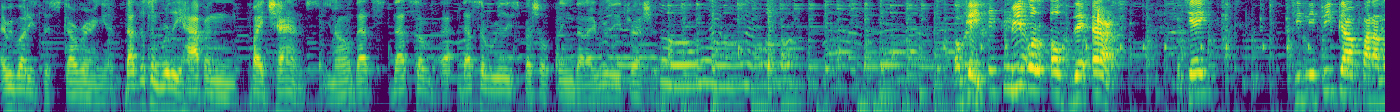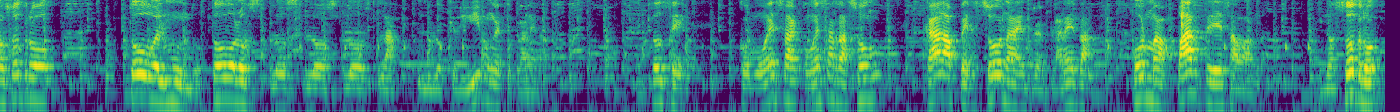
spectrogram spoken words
Everybody's discovering it. That doesn't really happen by chance, you know? That's that's a that's a really special thing that I really treasure. Ok, people of the earth, ok, significa para nosotros todo el mundo, todos los, los, los, los, la- los que vivimos en este planeta. Entonces, como esa, con esa razón, cada persona dentro del planeta forma parte de esa banda. Y nosotros,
